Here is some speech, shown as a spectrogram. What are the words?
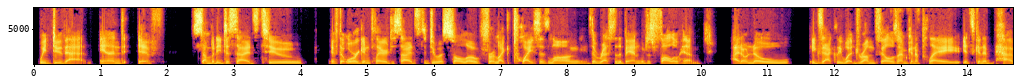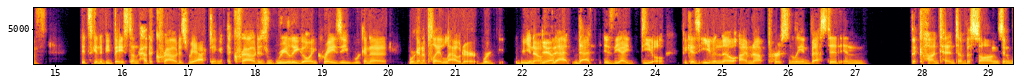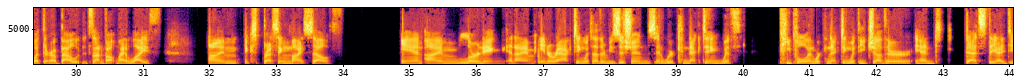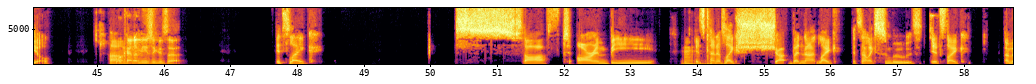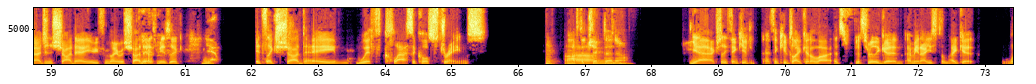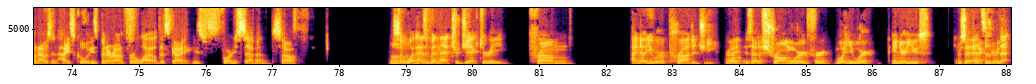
we do that. And if somebody decides to if the organ player decides to do a solo for like twice as long, the rest of the band will just follow him. I don't know exactly what drum fills I'm going to play. It's going to have, it's going to be based on how the crowd is reacting. If the crowd is really going crazy, we're going to, we're going to play louder. We're, you know, yeah. that, that is the ideal because even though I'm not personally invested in the content of the songs and what they're about, it's not about my life. I'm expressing myself and I'm learning and I'm interacting with other musicians and we're connecting with people and we're connecting with each other. And that's the ideal. Um, what kind of music is that? It's like, soft R and B. Mm. It's kind of like shot, but not like it's not like smooth. It's like imagine Sade. Are you familiar with Sade's music? Yeah. It's like Sade with classical strings. I'll have to check Um, that out. Yeah, I actually think you'd I think you'd like it a lot. It's it's really good. I mean, I used to like it when I was in high school. He's been around for a while, this guy. He's 47. So So Mm. what has been that trajectory from I know you were a prodigy, right? Is that a strong word for what you were in your youth? Or is that that's a, accurate? that,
